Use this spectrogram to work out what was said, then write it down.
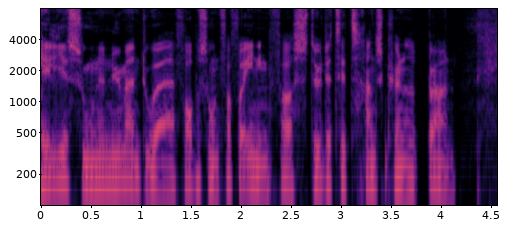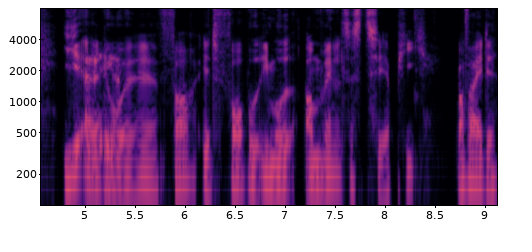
Helge Sune Nyman, du er forperson for Foreningen for Støtte til Transkønnede Børn. I er jo øh, for et forbud imod omvendelsesterapi. Hvorfor er I det?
